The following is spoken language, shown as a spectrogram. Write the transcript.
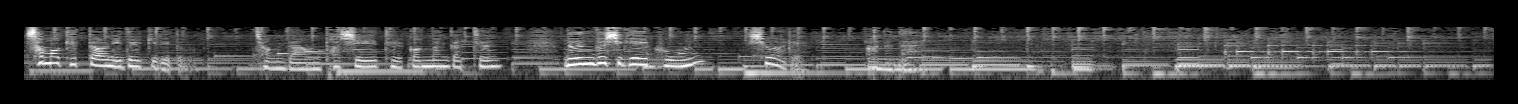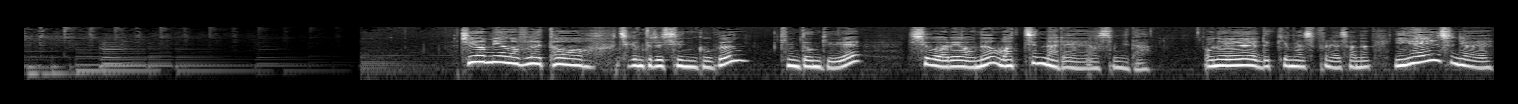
서먹했던 이들끼리도 정다운 벗이 들 것만 같은 눈부시게 고운 10월의 주현미의 러브레터. 지금 들으신 곡은 김동규의 10월의 어느 멋진 날에 였습니다. 오늘 느낌 한 스푼에서는 이혜인 수녀의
